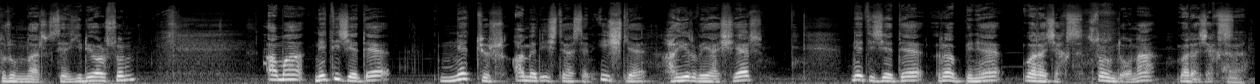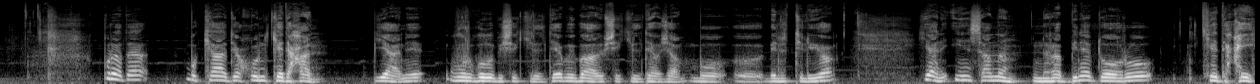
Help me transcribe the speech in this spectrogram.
durumlar sergiliyorsun. Ama neticede ne tür ameli istersen işle, hayır veya şer, neticede Rabbine varacaksın. Sonunda ona varacaksın. Evet. Burada bu kadihun kedhan yani vurgulu bir şekilde, mübarek bir şekilde hocam bu e, belirtiliyor. Yani insanın Rabbine doğru kedhi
